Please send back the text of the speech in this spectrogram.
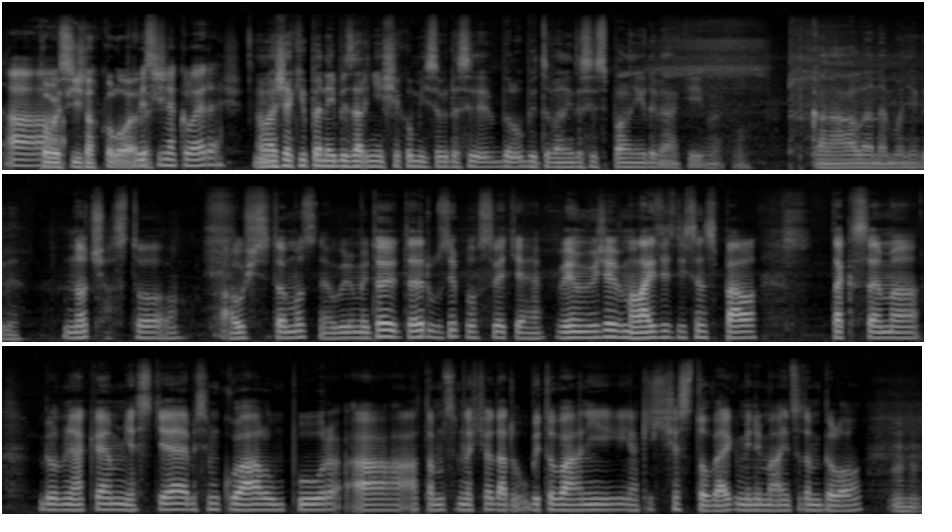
a Pověsíš na kolo, jedeš. pověsíš na kole jedeš. A máš jaký úplně nejbizarnější jako místo, kde jsi byl ubytovaný, kde jsi spal někde v nějakým jako kanále nebo někde. No často. A už si to moc neuvědomuji. To je, to je různě po světě. Vím, že v Malajzii, když jsem spal, tak jsem eh, byl v nějakém městě, myslím Kuala Lumpur, a, a tam jsem nechtěl dát ubytování nějakých šestovek, minimálně co tam bylo. Mhm.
